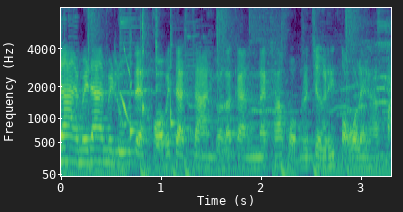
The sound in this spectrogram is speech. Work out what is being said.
ได้ไม่ได้ไม่รู้แต่ขอไปจัดจานก่อนแล้วกันนะครับผมแล้วเจอที่โต๊ะเลยครับไป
